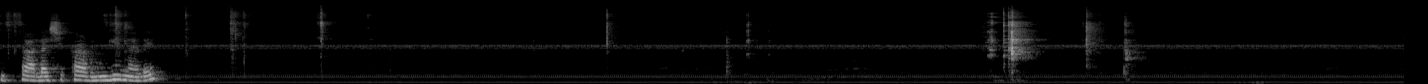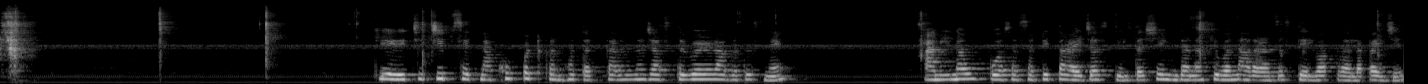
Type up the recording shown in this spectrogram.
ही साल अशी काढून घेणार आहे. केळीचे चिप्स आहेत ना खूप पटकन होतात कारण ना जास्त वेळ लागतच नाही. आणि ना उपवासासाठी तळायचे असतील तर शेंगदाणा किंवा नारळाचंच तेल वापरायला पाहिजे.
